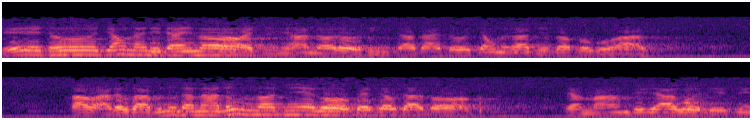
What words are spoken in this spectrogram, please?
နာေထိုအကြောင်းတိုင်းတိုင်းသောအရှင်ဟန်တော်တို့သည်သာသာထိုအကြောင်းတရားဖြစ်သောပုဂ္ဂိုလ်ဟာသာဝဒုက္ခဘုနုဒနာလုံးသောဆင်းရဲကိုပဲကြောက်တတ်သောဓမ္မံတရားကိုသိသိ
